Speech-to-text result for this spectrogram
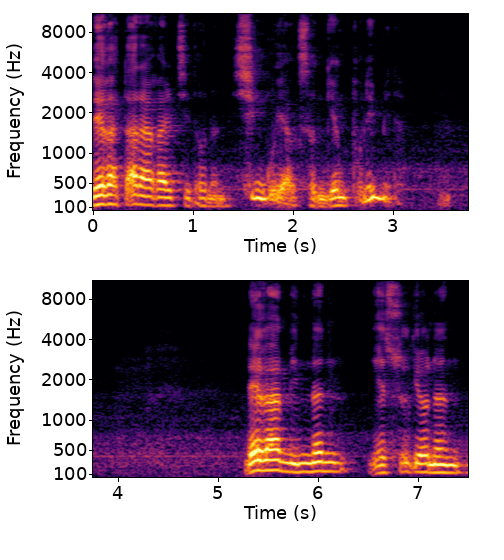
내가 따라갈 지도는 신구약 성경뿐입니다. 내가 믿는 예수교는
